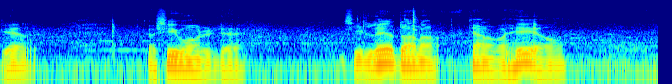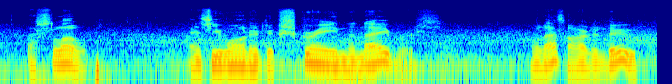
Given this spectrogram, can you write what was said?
together because she wanted to. She lived on a kind of a hill, a slope, and she wanted to screen the neighbors. Well, that's hard to do With the crepe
